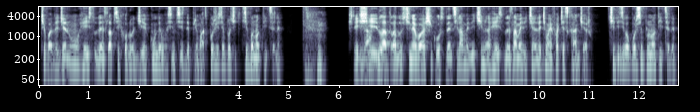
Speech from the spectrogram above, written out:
Ceva de genul, hei studenți la psihologie, cum de vă simțiți deprimați? Pur și simplu citiți-vă notițele. Știi? Da, și da. l-a tradus cineva și cu studenții la medicină. Hei, studenți la medicină, de ce mai faceți cancer? Citiți-vă pur și simplu notițele.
